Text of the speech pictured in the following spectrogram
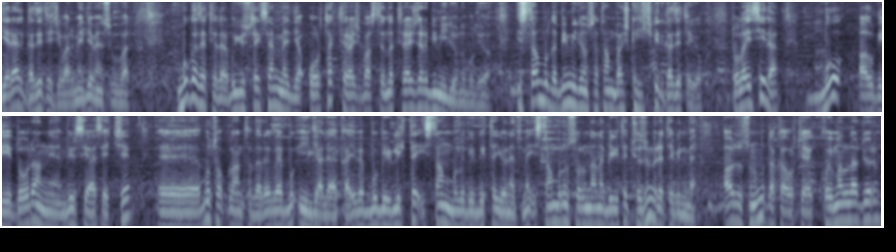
yerel gazeteci var, medya mensubu var. Bu gazeteler, bu 180 medya ortak tiraj bastığında tirajları 1 milyonu buluyor. İstanbul'da 1 milyon satan başka hiçbir gazete yok. Dolayısıyla bu algıyı doğru anlayan bir siyasetçi e, bu toplantıları ve bu ilgi alakayı ve bu birlikte İstanbul'u birlikte yönetme, İstanbul'un sorunlarına birlikte çözüm üretebilme arzusunu mutlaka ortaya koymalılar diyorum.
